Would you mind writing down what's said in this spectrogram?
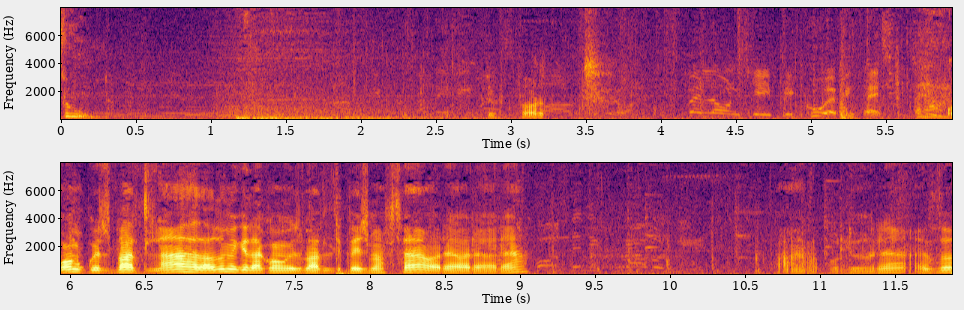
soon. Report. Conquest Battle. Α, θα τα δούμε και τα Conquest Battle τι παίζει με αυτά. Ωραία, ωραία, ωραία. Πάρα πολύ ωραία. Εδώ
